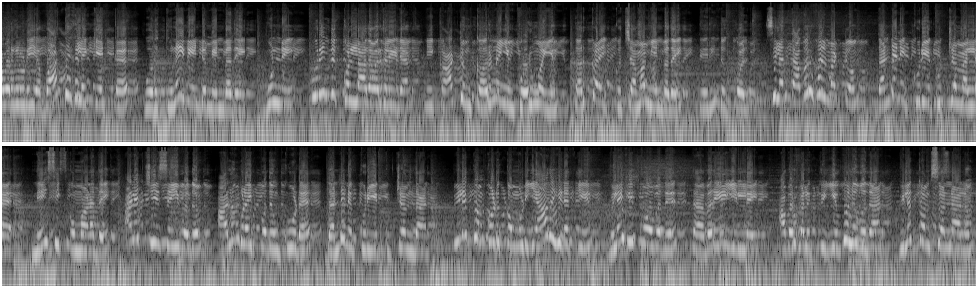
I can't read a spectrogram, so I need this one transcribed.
அவர்களுடைய வார்த்தைகளை கேட்க ஒரு துணை வேண்டும் என்பதே. உன்னை புரிந்து கொள்ளாதவர்களிடம் நீ காட்டும் கருணையும் பொறுமையும் தற்கொலைக்கு சமம் என்பதை தெரிந்து கொள். சில தவறுகள் மட்டும் தண்டனைக்குரிய குற்றம் அல்ல நேசிக்கும் மனதை அலட்சிய செய்வதும் அலுங்குலைப்பதும் கூட தண்டனைக்குரிய குற்றம்தான். விளக்கம் கொடுக்க முடியாத இடத்தில் விலகி போவது தவறே இல்லை. அவர்களுக்கு எவ்வளவுதான் விளக்கம் சொன்னாலும்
